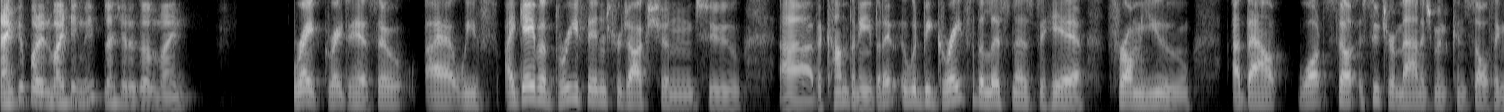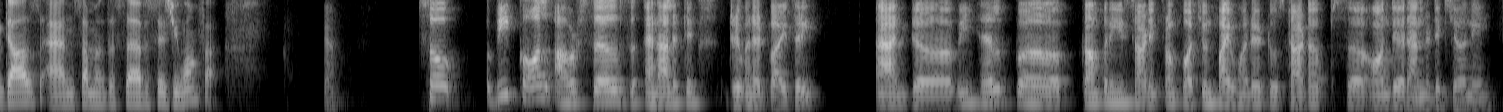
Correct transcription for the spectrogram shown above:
Thank you for inviting me. Pleasure is all mine. Great, great to hear. So uh, we've I gave a brief introduction to uh, the company, but it, it, would be great for the listeners to hear from you about what Sutra Management Consulting does and some of the services you offer. Yeah. So we call ourselves analytics driven advisory and uh, we help uh, companies starting from Fortune 500 to startups uh, on their analytics journey.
